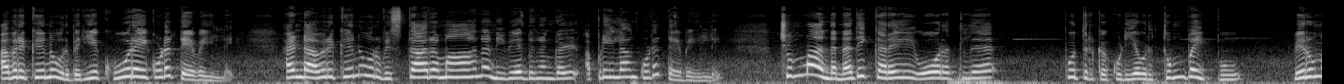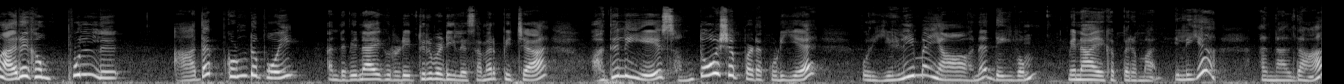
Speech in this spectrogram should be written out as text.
அவருக்குன்னு ஒரு பெரிய கூரை கூட தேவையில்லை. அண்ட் அவருக்குன்னு ஒரு விஸ்தாரமான நிவேதனங்கள் அப்படிலாம் கூட தேவையில்லை. சும்மா அந்த நதிக்கரை ஓரத்தில் பூத்திருக்கக்கூடிய ஒரு தும்பை பூ வெறும் அருகம் புல் அதை கொண்டு போய் அந்த விநாயகருடைய திருவடியில் சமர்ப்பித்தா அதுலேயே சந்தோஷப்படக்கூடிய ஒரு எளிமையான தெய்வம் விநாயக பெருமான் இல்லையா? அதனால்தான்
